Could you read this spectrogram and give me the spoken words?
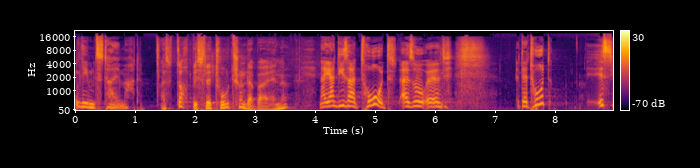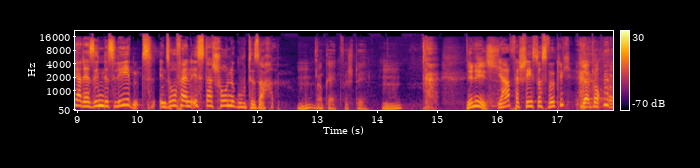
Lebensteil macht. Also doch ein bisschen Tod schon dabei, ne? Naja, dieser Tod, also äh, der Tod ist ja der Sinn des Lebens. Insofern ist das schon eine gute Sache. Mhm, okay, verstehe. Mhm. Nee, nee. Ja, verstehst du das wirklich? Ja, doch. doch,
